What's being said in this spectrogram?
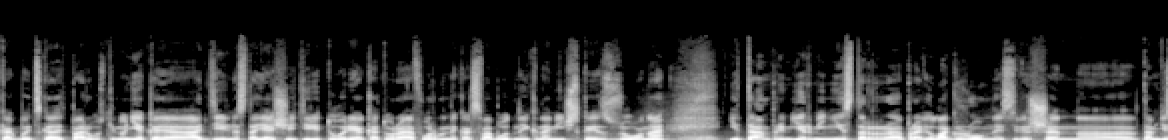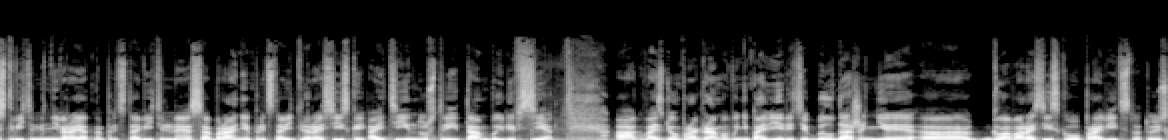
как бы это сказать по-русски, ну, некая отдельно стоящая территория, которая оформлена как свободная экономическая зона. И там премьер-министр э, провел огромное совершенно, там действительно невероятно представительное собрание представителей российской IT-индустрии. Там были все. А гвоздем программы, вы не поверите, был даже не э, глава российского правительства. То есть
